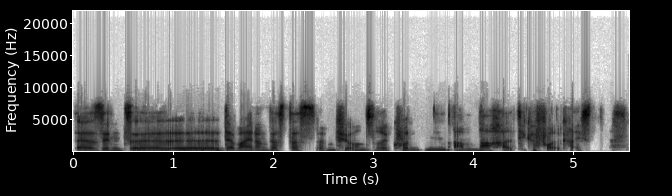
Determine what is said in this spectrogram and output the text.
äh, sind äh, der Meinung, dass das ähm, für unsere Kunden am nachhaltig erfolgreichsten ist.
